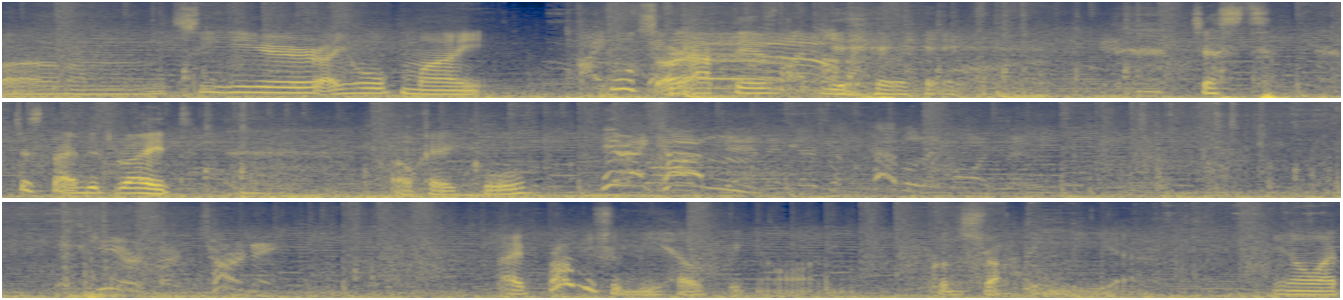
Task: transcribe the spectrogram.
um, let's see here. I hope my boots are active. Yeah, just just timed it right. Okay, cool. Here I come! There's a pebble in my The gears are turning. I probably should be helping on constructing the. Uh, you know what?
